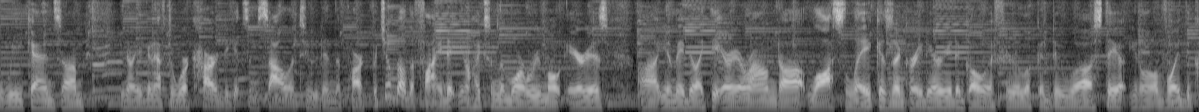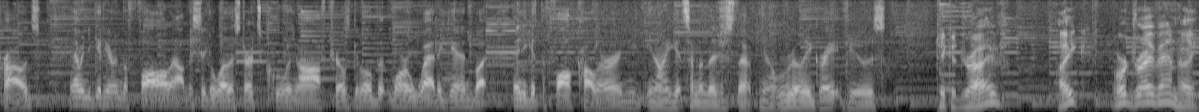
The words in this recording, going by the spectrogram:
weekends, um, you know, you're gonna have to work hard to get some solitude in the park, but you'll be able to find it, you know, like some of the more remote areas, uh, you know, maybe like the area around uh, Lost Lake is a great area to go if you're looking to uh, stay, you know, avoid the crowds. And then when you get here in the fall, obviously the weather starts cooling off, trails get a little bit more wet again, but then you get the fall color and you, you know, you get some of the just the, you know, really great views. Take a drive, hike, or drive and hike.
